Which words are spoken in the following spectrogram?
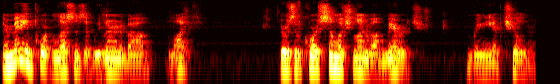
there are many important lessons that we learn about life. There is, of course, so much to learn about marriage bringing up children.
